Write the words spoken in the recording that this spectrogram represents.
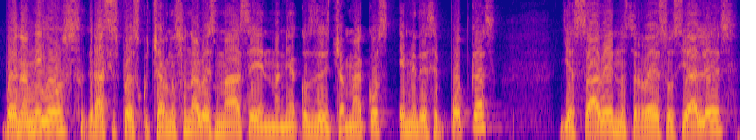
Bueno amigos, gracias por escucharnos una vez más en Maníacos de Chamacos MDC Podcast. Ya saben, nuestras redes sociales,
